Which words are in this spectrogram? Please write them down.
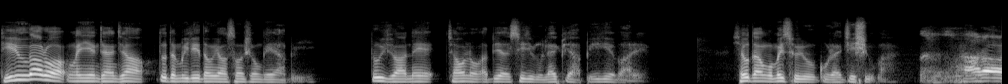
ဒီလူကတော့ငရင်တန်ကြောင့်သူ့သမီးလေး၃ယောက်ဆုံးရှုံးခဲ့ရပြီသူ့ရွာနဲ့ချောင်းလုံးအပြည့်အစည်းတွေကိုလိုက်ပြပေးခဲ့ပါတယ် ရုပ်တံကိုမိတ်ဆွေတို့ကိုယ်တိုင်ကြည့်ရှုပါဒါတော့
